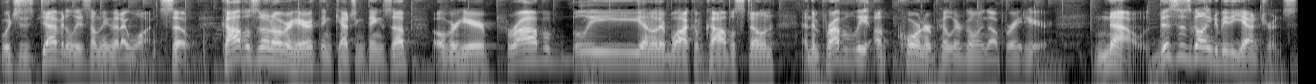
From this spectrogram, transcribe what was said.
which is definitely something that I want. So, cobblestone over here, then catching things up. Over here, probably another block of cobblestone, and then probably a corner pillar going up right here. Now, this is going to be the entrance.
